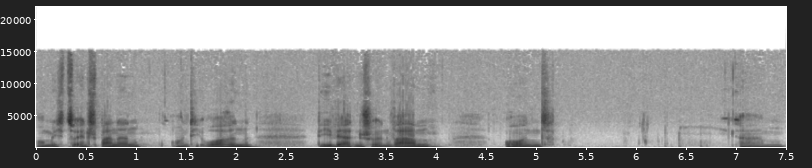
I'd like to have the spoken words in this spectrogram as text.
um mich zu entspannen. Und die Ohren, die werden schön warm. Und ähm,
